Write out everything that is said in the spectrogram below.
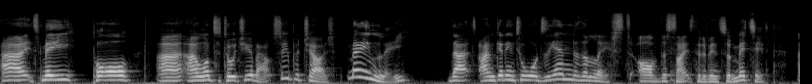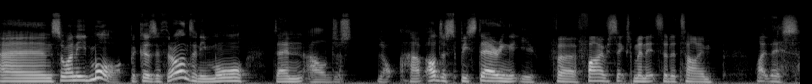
uh, it's me, Paul. Uh, I want to talk to you about Supercharge. Mainly that I'm getting towards the end of the list of the sites that have been submitted. And so I need more, because if there aren't any more, then I'll just not have, I'll just be staring at you for five, six minutes at a time, like this.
